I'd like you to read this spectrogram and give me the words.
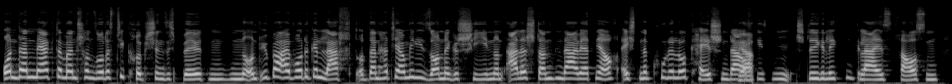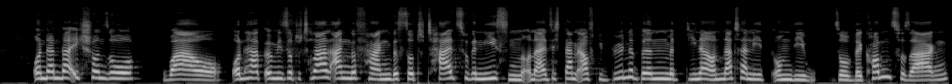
Und dann merkte man schon so, dass die Krüppchen sich bildeten und überall wurde gelacht und dann hat ja irgendwie die Sonne geschienen und alle standen da. Wir hatten ja auch echt eine coole Location da ja. auf diesem stillgelegten Gleis draußen. Und dann war ich schon so, wow, und habe irgendwie so total angefangen, das so total zu genießen. Und als ich dann auf die Bühne bin mit Dina und Nathalie, um die so willkommen zu sagen,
